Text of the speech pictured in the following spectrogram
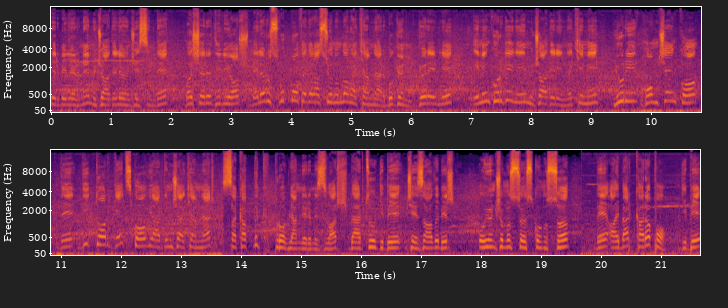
birbirlerine mücadele öncesinde başarı diliyor. Belarus Futbol Federasyonu'ndan hakemler bugün görevli. Emin Kurgeli mücadelenin hakemi, Yuri Homchenko ve Viktor Getskov yardımcı hakemler. Sakatlık problemlerimiz var. Bertu gibi cezalı bir oyuncumuz söz konusu ve Ayberk Karapo gibi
